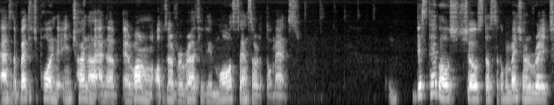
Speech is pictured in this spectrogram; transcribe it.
And the vantage point in China and uh, Iran observe relatively more censored domains. This table shows the circumvention rate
